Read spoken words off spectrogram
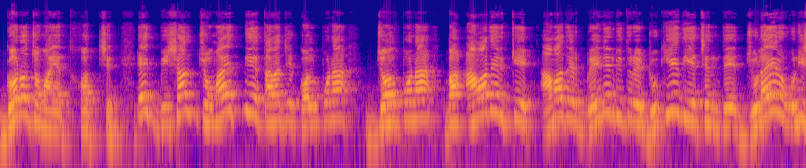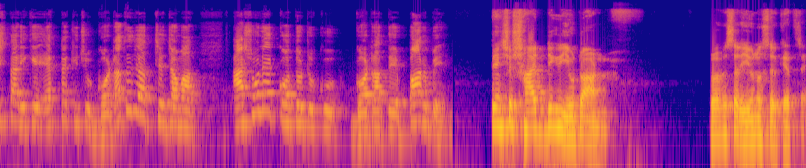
গণজমায়েত হচ্ছেন। এই বিশাল জমায়েত নিয়ে তারা যে কল্পনা জল্পনা বা আমাদেরকে আমাদের ব্রেনের ভিতরে ঢুকিয়ে দিয়েছেন যে জুলাইয়ের উনিশ তারিখে একটা কিছু ঘটাতে যাচ্ছে জামাত আসলে কতটুকু ঘটাতে পারবে? তিনশো ষাট ডিগ্রি ইউটার্ন প্রফেসর ইউনুসের ক্ষেত্রে।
